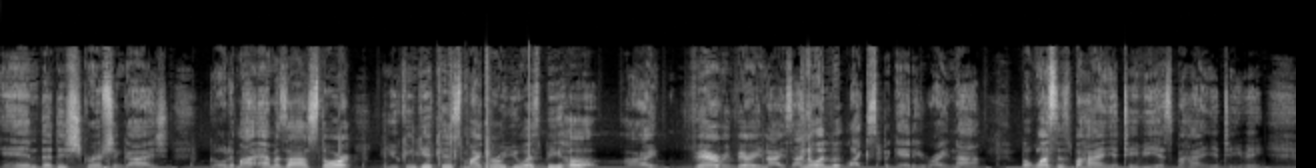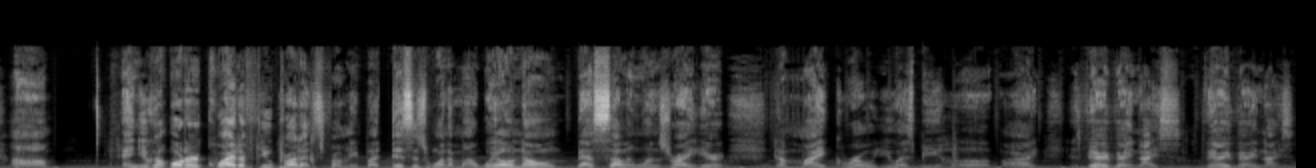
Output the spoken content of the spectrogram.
in the description, guys, go to my Amazon store. You can get this micro USB hub. All right, Very, very nice. I know it looked like spaghetti right now, but once it's behind your TV, it's behind your TV. Um, and you can order quite a few products from me, but this is one of my well-known, best-selling ones right here, the micro USB hub. All right, it's very, very nice. Very, very nice.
